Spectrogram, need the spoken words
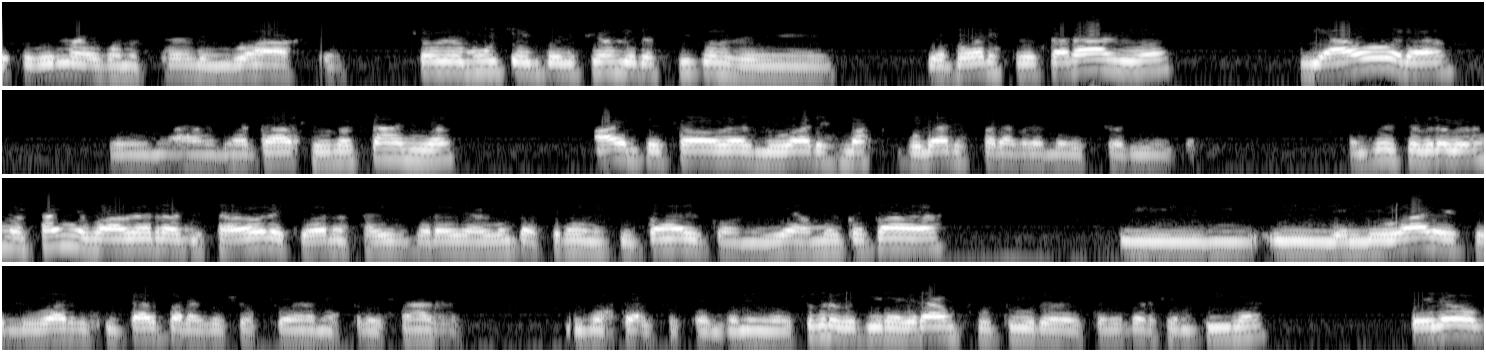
ese tema de conocer el lenguaje. Yo veo mucha intención de los chicos de, poder expresar algo y ahora, de acá hace unos años, ha empezado a haber lugares más populares para aprender historietas. Entonces yo creo que en unos años va a haber realizadores que van a salir por ahí de algún taller municipal con ideas muy copadas y, el lugar es el lugar digital para que ellos puedan expresar y mostrar sus contenidos. Yo creo que tiene gran futuro la historieta argentina, pero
